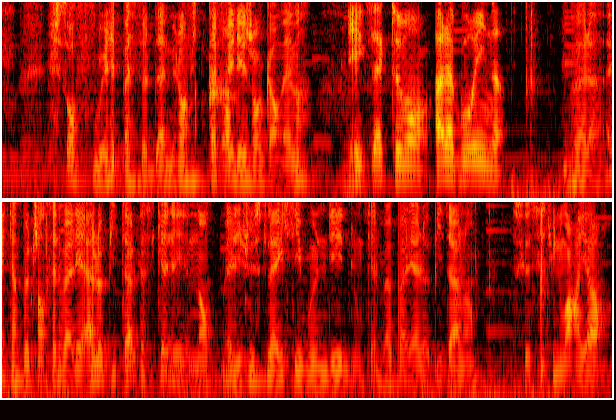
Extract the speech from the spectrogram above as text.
je s'en fous, elle est pas soldat, mais elle a envie de taper les gens quand même. Exactement, à la bourrine. Voilà, avec un peu de chance, elle va aller à l'hôpital parce qu'elle est. Non, elle est juste lightly wounded, donc elle va pas aller à l'hôpital. hein, parce que c'est une warrior.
